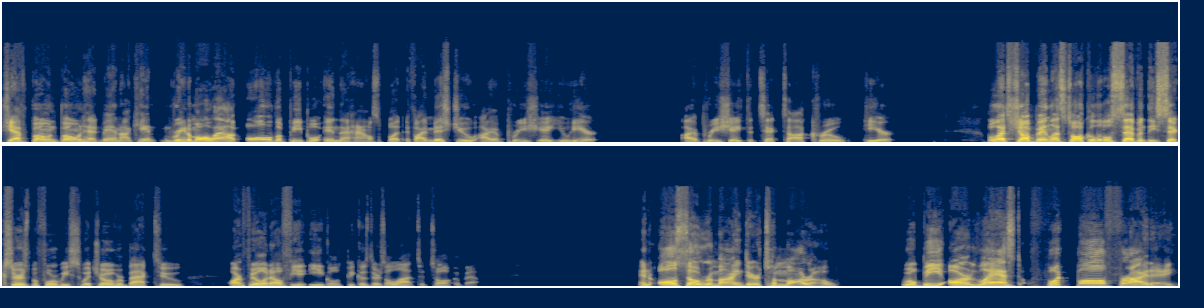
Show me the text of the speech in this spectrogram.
Jeff Bone Bonehead. Man, I can't read them all out, all the people in the house. But if I missed you, I appreciate you here. I appreciate the TikTok crew here. But let's jump in. Let's talk a little 76ers before we switch over back to our Philadelphia Eagles because there's a lot to talk about. And also, reminder tomorrow will be our last Football Friday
